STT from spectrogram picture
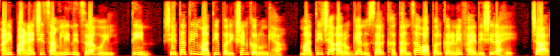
आणि पाण्याची चांगली निचरा होईल. तीन शेतातील माती परीक्षण करून घ्या. मातीच्या आरोग्यानुसार खतांचा वापर करणे फायदेशीर आहे. चार.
